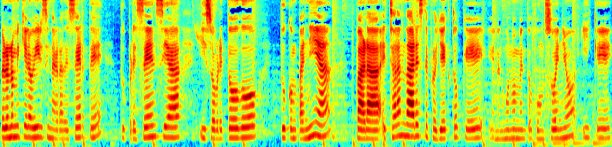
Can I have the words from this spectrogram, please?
Pero no me quiero ir sin agradecerte tu presencia y sobre todo tu compañía para echar a andar este proyecto que en algún momento fue un sueño y que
